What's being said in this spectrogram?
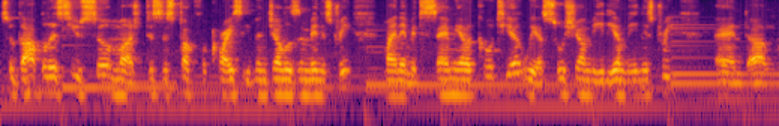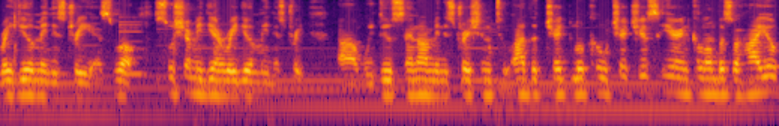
So God bless you so much. This is Talk for Christ Evangelism Ministry. My name is Samuel Akotia. We are social media ministry and um, radio ministry as well. Social media and radio ministry. Uh, we do send our administration to other church, local churches here in Columbus, Ohio,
